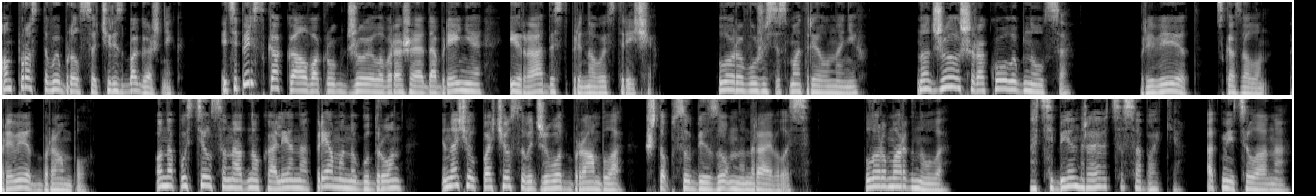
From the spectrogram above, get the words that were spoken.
Он просто выбрался через багажник. И теперь скакал вокруг Джоэла, выражая одобрение и радость при новой встрече. Флора в ужасе смотрела на них. Но Джоэл широко улыбнулся. «Привет», — сказал он. «Привет, Брамбл». Он опустился на одно колено, прямо на гудрон, и начал почесывать живот Брамбла, что псу безумно нравилось. Лора моргнула. «А тебе нравятся собаки», — отметила она.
